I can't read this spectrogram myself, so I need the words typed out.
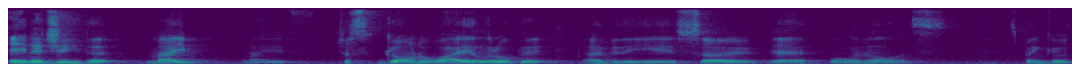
energy that may may have just gone away a little bit over the years. So yeah, all in all, it's it's been good.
